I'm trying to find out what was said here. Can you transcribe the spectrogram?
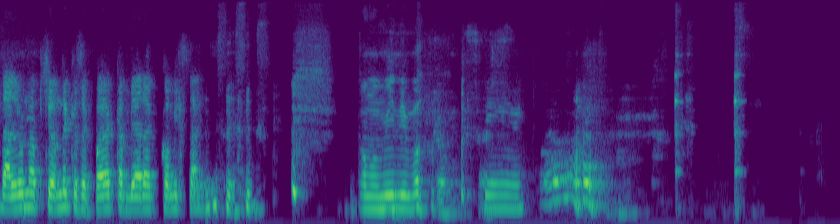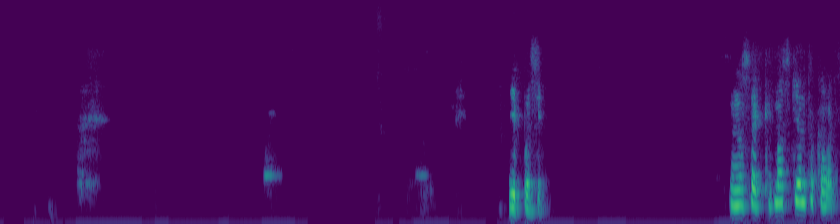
dale una opción de que se pueda cambiar a Comic Sans. Como mínimo. Sí. Y pues sí. No sé, ¿qué más quieren tocar?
